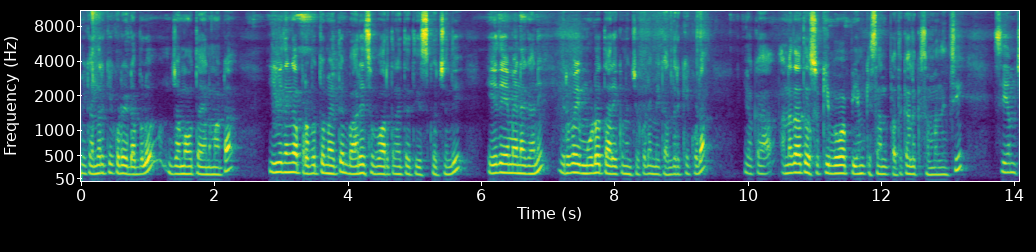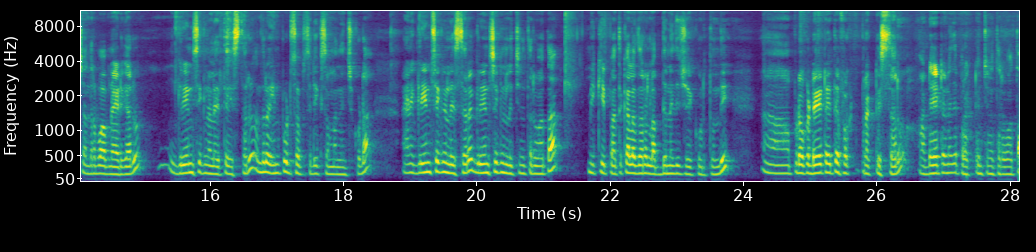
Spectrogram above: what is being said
మీకు అందరికీ కూడా ఈ డబ్బులు జమ అవుతాయన్నమాట. ఈ విధంగా ప్రభుత్వం అయితే భారీ శుభవార్తను అయితే తీసుకొచ్చింది. ఏది ఏమైనా కానీ ఇరవై మూడో తారీఖు నుంచి కూడా మీకు అందరికీ కూడా ఈ యొక్క అన్నదాత సుఖీభవ పిఎం కిసాన్ పథకాలకు సంబంధించి సీఎం చంద్రబాబు నాయుడు గారు గ్రీన్ సిగ్నల్ అయితే ఇస్తారు. అందులో ఇన్పుట్ సబ్సిడీకి సంబంధించి కూడా ఆయన గ్రీన్ సిగ్నల్ ఇస్తారు. గ్రీన్ సిగ్నల్ ఇచ్చిన తర్వాత మీకు ఈ పథకాల ద్వారా లబ్ధి అనేది చేకూరుతుంది. అప్పుడు ఒక డేట్ అయితే ప్రకటిస్తారు. ఆ డేట్ అనేది ప్రకటించిన తర్వాత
